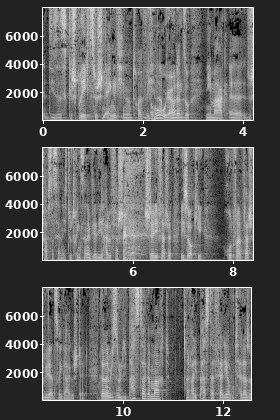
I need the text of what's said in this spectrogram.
dieses Gespräch zwischen Engelchen und Teufelchen Oh, ab, ja? wo dann so, nee Marc, äh, du schaffst das ja nicht, du trinkst dann ja wieder die halbe Flasche leer. Stell die Flasche, ich so, okay, Rotweinflasche wieder ins Regal gestellt. Dann habe ich so die Pasta gemacht, dann war die Pasta fertig auf dem Teller, so,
